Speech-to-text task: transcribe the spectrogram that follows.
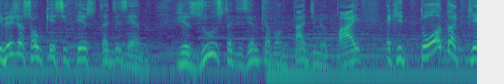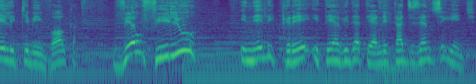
E veja só o que esse texto está dizendo. Jesus está dizendo que a vontade de meu Pai é que todo aquele que me invoca vê o Filho e nele crê e tem a vida eterna. Ele está dizendo o seguinte:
